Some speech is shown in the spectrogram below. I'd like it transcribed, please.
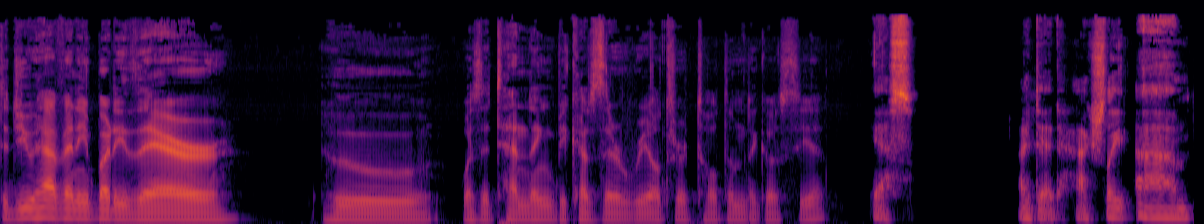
Did you have anybody there who was attending because their realtor told them to go see it? Yes, I did actually. Um,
